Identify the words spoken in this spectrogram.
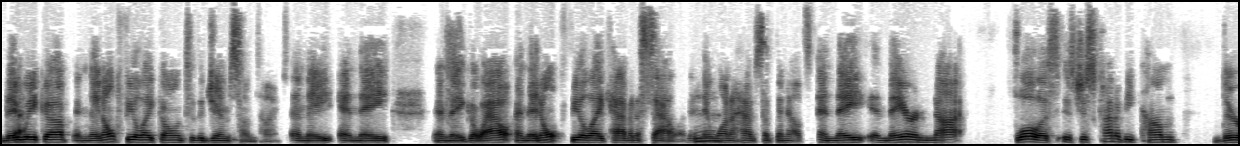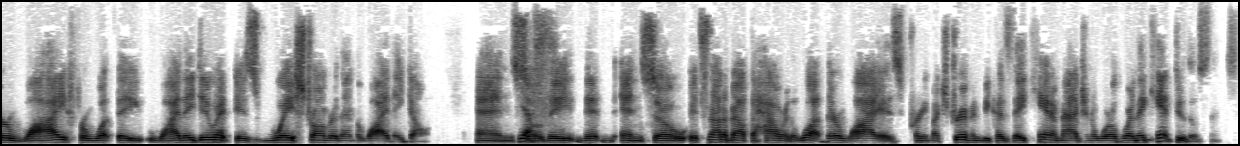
They yeah. wake up and they don't feel like going to the gym sometimes. And they and they and they go out and they don't feel like having a salad and yeah. they mm. want to have something else. And they and they are not flawless. It's just kind of become their why for what they why they do it is way stronger than the why they don't and so yes. they that and so it's not about the how or the what. Their why is pretty much driven because they can't imagine a world where they can't do those things.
